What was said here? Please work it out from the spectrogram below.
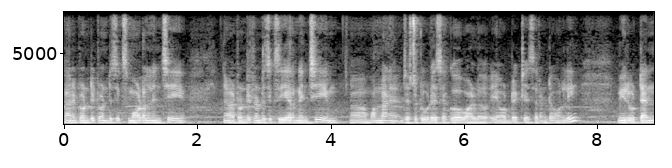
కానీ ట్వంటీ ట్వంటీ సిక్స్ మోడల్ నుంచి ట్వంటీ ట్వంటీ సిక్స్ ఇయర్ నుంచి మొన్న జస్ట్ టూ డేస్ అగో వాళ్ళు ఏం అప్డేట్ చేశారంటే ఓన్లీ మీరు టెన్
